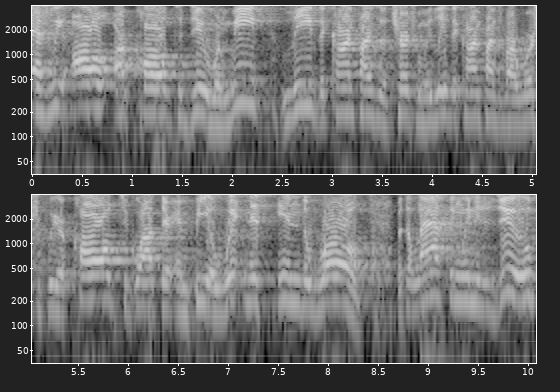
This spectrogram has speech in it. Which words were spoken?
as we all are called to do. When we leave the confines of the church, when we leave the confines of our worship, we are called to go out there and be a witness in the world. But the last thing we need to do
